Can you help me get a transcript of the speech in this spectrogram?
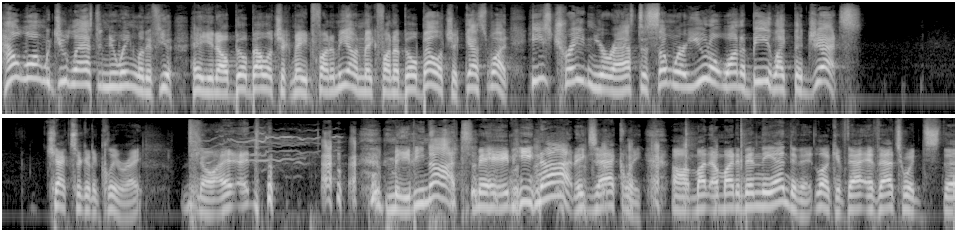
how long would you last in New England if you hey you know Bill Belichick made fun of me? I'll make fun of Bill Belichick. Guess what? He's trading your ass to somewhere you don't want to be, like the Jets checks are going to clear, right? No, I, I maybe not. Maybe not. Exactly. Uh, might, that might have been the end of it. Look, if that if that's what's the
